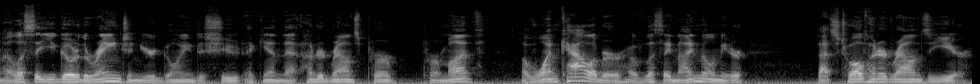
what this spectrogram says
uh, let's say you go to the range and you're going to shoot again that 100 rounds per per month of one caliber of let's say 9 millimeter that's 1200 rounds a year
